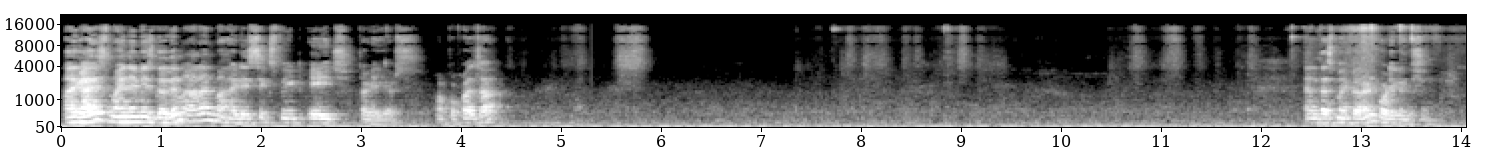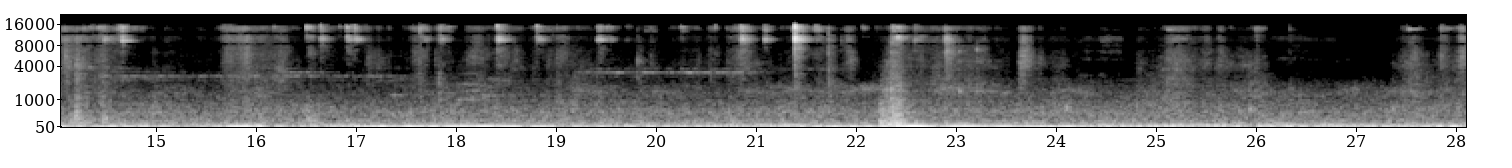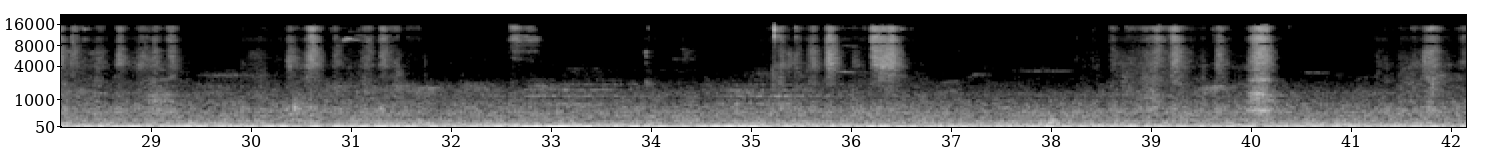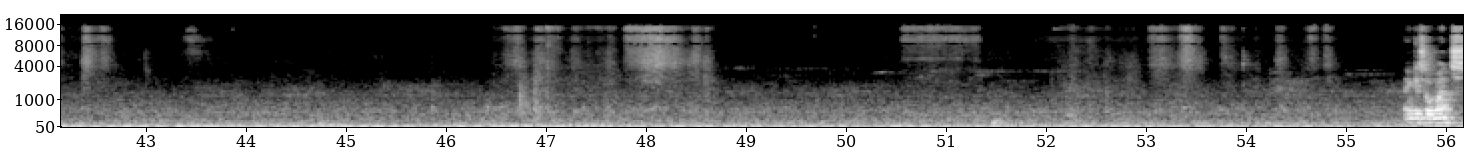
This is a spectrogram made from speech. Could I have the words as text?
Hi guys, my name is Gagan Anand. My height is 6 feet, age 30 years. My profile chart. And that's my current body condition. Thank you so much.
